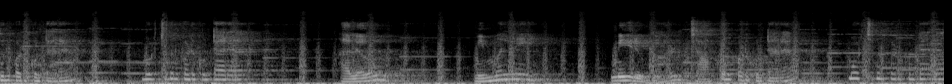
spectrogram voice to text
కాళ్ళు పడుకుంటారా? ముడుచుకుని పడుకుంటారా? హలో మిమ్మల్ని మీరు కాళ్ళు చాక్కుని పడుకుంటారా? ముడుచుకుని పడుకుంటారా?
